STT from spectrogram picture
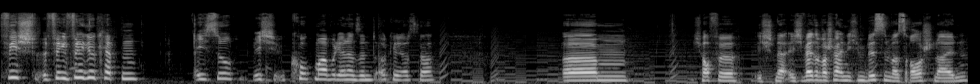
Viel, viel, Glück, Captain. Ich such, ich guck mal, wo die anderen sind. Okay, alles klar. Ähm, ich hoffe, ich, ich werde wahrscheinlich ein bisschen was rausschneiden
